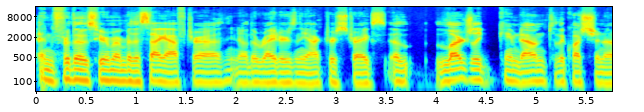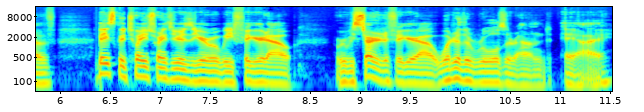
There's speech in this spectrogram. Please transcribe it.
And for those who remember the SAG-AFTRA, you know, the writers and the actors strikes, uh, largely came down to the question of basically 2023 is the year where we figured out, where we started to figure out what are the rules around AI.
